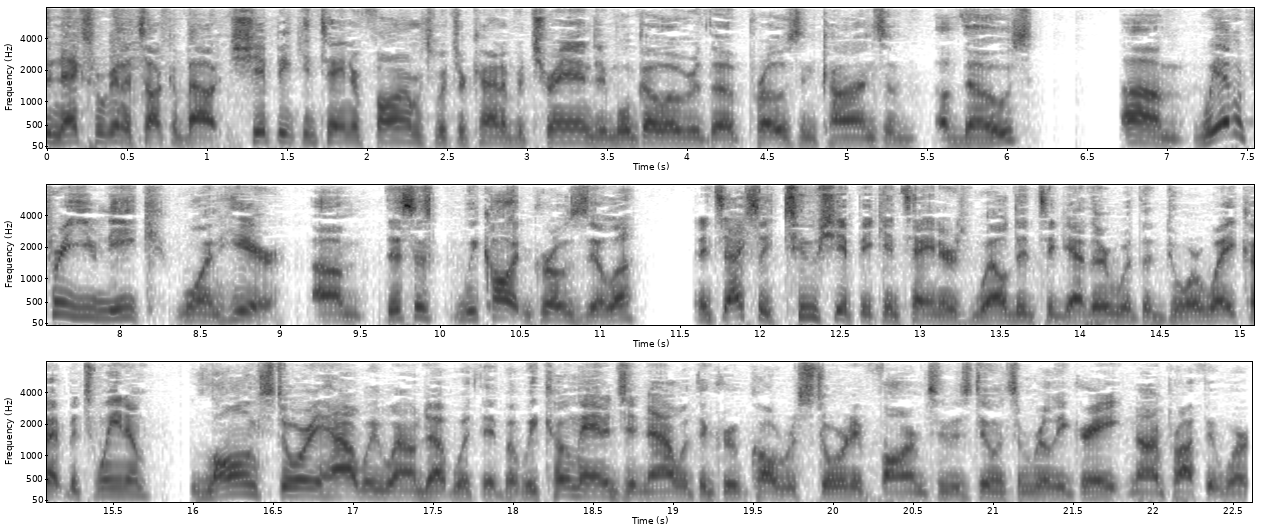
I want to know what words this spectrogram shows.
So next we're going to talk about shipping container farms, which are kind of a trend, and we'll go over the pros and cons of, of those. Um, we have a pretty unique one here. Um, this is, we call it Growzilla, and it's actually two shipping containers welded together with a doorway cut between them. Long story how we wound up with it, but we co-manage it now with a group called Restorative Farms, who is doing some really great nonprofit work.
